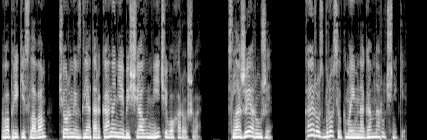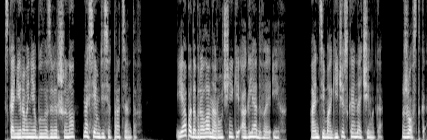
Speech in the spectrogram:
Вопреки словам, черный взгляд Аркана не обещал ничего хорошего. «Сложи оружие». Кайрус бросил к моим ногам наручники. Сканирование было завершено на 70%. Я подобрала наручники, оглядывая их. Антимагическая начинка. Жестко.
